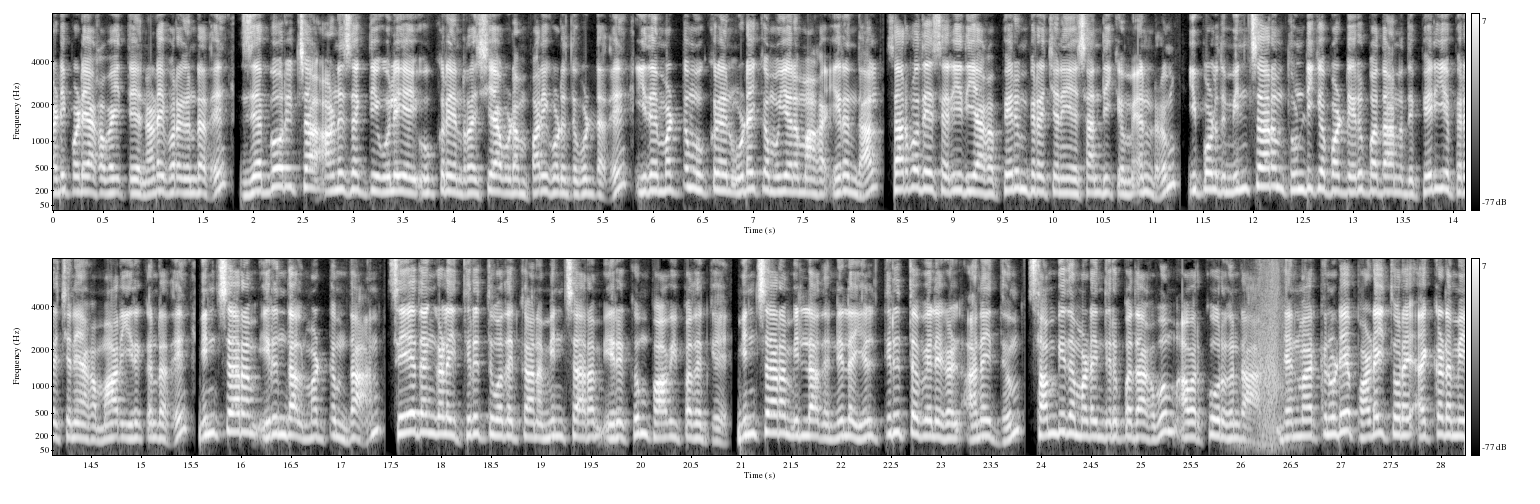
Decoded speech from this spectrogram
அடிப்படையாக வைத்து நடைபெறுகின்றது. ஜெபோரிச்சா அணுசக்தி உலையை உக்ரைன் ரஷ்யாவிடம் பறிகொடுத்து விட்டது. இதை மட்டும் உக்ரைன் உடைக்க முயலுமாக இருந்தால் சர்வதேச ரீதியாக பெரும் பிரச்சனையை சந்திக்கும் என்றும் இப்பொழுது மின்சாரம் துண்டிக்கப்பட்டு இருப்பதானது பெரிய பிரச்சனையாக மாறி இருக்கின்றது மின்சாரம் இருந்தால் மட்டும்தான் சேதங்களை திருத்துவதற்கான மின்சாரம் இருக்கும் பாவிப்பதற்கு. மின்சாரம் இல்லாத நிலையில் திருத்த வேலைகள் அனைத்தும் சம்பிதமடைந்திருப்பதாகவும் அவர் கூறுகின்றார். டென்மார்க்கினுடைய படைத்துறை அகாடமி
